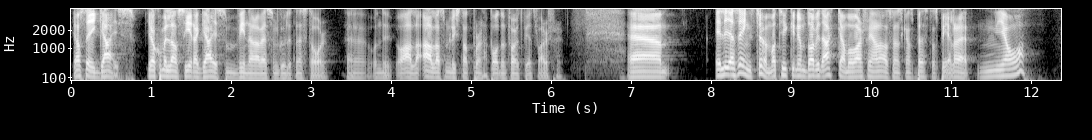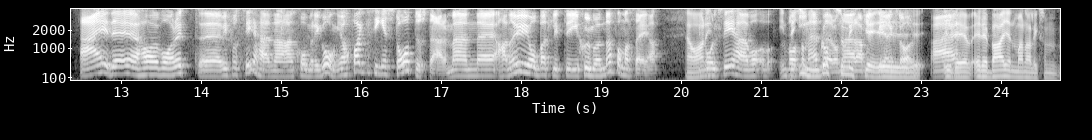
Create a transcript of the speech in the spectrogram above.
jag säger guys. Jag kommer lansera guys som vinnare av SM-guldet nästa år. Eh, och nu, och alla, alla som lyssnat på den här podden förut vet varför. Elias Engström, vad tycker ni om David Ackham och varför är han allsvenskans bästa spelare? Ja, Nej, det har varit... Eh, vi får se här när han kommer igång. Jag har faktiskt ingen status där, men eh, han har ju jobbat lite i skymundan får man säga. Ja, vi får väl se här vad, inte vad som händer ingått så mycket i, i det. Är det Bayern man har liksom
